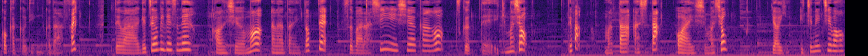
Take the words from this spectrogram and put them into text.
ご確認ください。では、月曜日ですね。今週もあなたにとって素晴らしい一週間を作っていきましょう。では、また明日お会いしましょう。良い一日を。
